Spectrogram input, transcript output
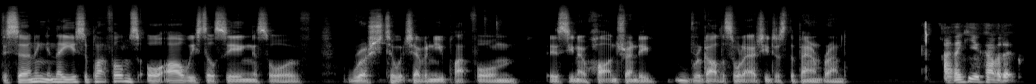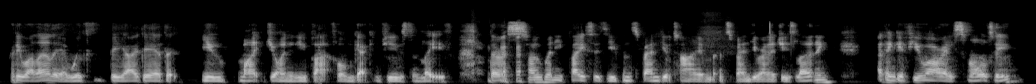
discerning in their use of platforms, or are we still seeing a sort of rush to whichever new platform is, you know, hot and trendy, regardless of what it actually does the parent brand? I think you covered it pretty well earlier with the idea that you might join a new platform, get confused, and leave. There are so many places you can spend your time and spend your energies learning. I think if you are a small team,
